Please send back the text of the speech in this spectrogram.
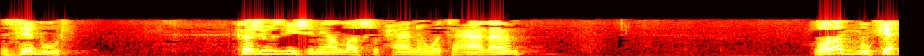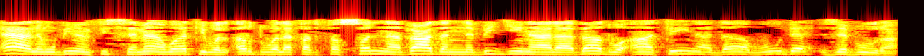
Zebur. Kaže uzvišeni Allah subhanahu wa ta'ala وربك أعلم بمن في السماوات والأرض ولقد فصلنا بعد النبيين على بعض وآتينا داود زبورا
